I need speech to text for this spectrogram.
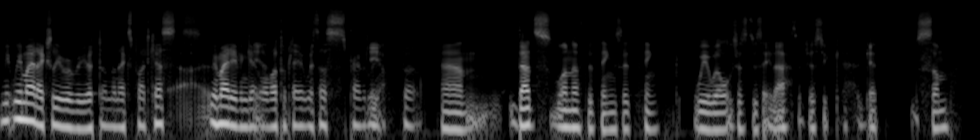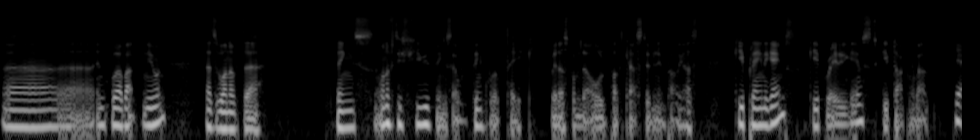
We might actually review it on the next podcast. Uh, we might even get yeah. Ola to play it with us privately. Yeah. But Um, that's one of the things I think we will just to say that so just to get some uh, info about the new one. That's one of the things, one of the few things I would think we'll take with us from the old podcast to the new podcast. Keep playing the games, keep rating the games, keep talking about. yeah,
